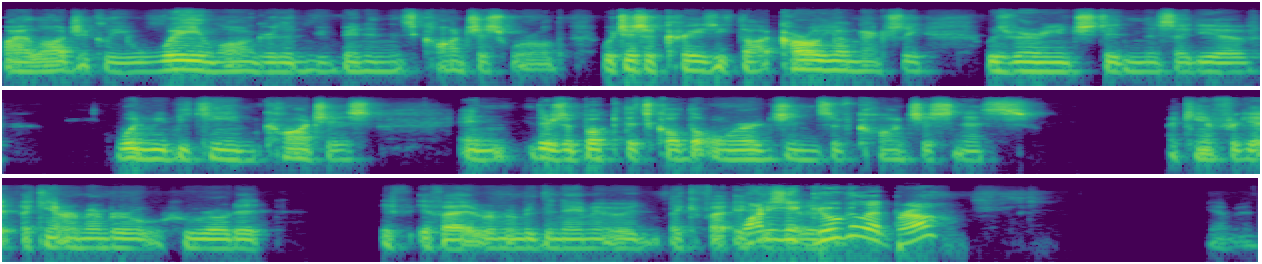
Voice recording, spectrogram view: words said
biologically, way longer than we've been in this conscious world, which is a crazy thought. Carl Jung actually was very interested in this idea of when we became conscious. And there's a book that's called The Origins of Consciousness. I can't forget, I can't remember who wrote it. If if I remembered the name, it would like if I. If Why don't you Google it, it, bro? Yeah, man.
